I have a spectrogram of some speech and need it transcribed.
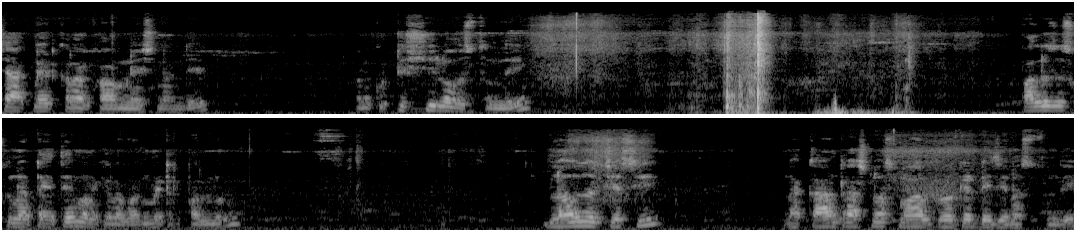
చాక్లెట్ కలర్ కాంబినేషన్ అండి. మనకు టిష్యూలో వస్తుంది. పళ్ళు చూసుకున్నట్టయితే మనకి ఇలా వన్ మీటర్ పళ్ళు. బ్లౌజ్ వచ్చేసి ఇలా కాంట్రాస్ట్లో స్మాల్ బ్రోకెట్ డిజైన్ వస్తుంది.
